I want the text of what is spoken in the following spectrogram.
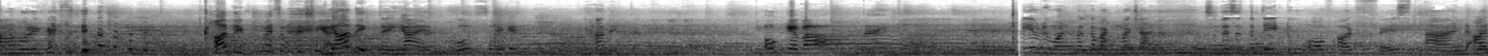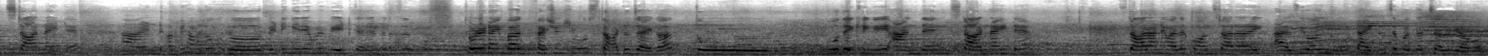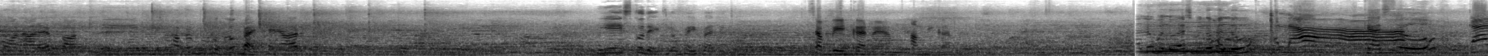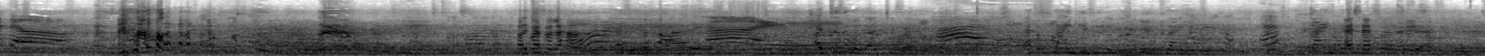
Camera बोल रही कैसे? कहाँ देखूँ मैं समझ नहीं यहाँ देखते हैं यहाँ है। so- ठीक है यहाँ देखते हैं। Okay bye everyone, welcome back to my channel. So this is the day two of our fest and आज स्टार नाइट है। एंड अभी हम लोग वेटिंग एरिया में वेट कर रहे हैं बिकॉज़ थोड़े टाइम बाद फ़ैशन शो स्टार्ट हो जाएगा तो वो देखेंगे। एंड देन स्टार नाइट है। स्टार आने वाला है। कौन स्टार आ रहा है? As you all know title से पता चल गया वो कौन आ रहा है। बाकी यहाँ पे बहुत लोग बैठे हैं यार। ये इसको देख लो भाई पहले। तो सब वेट कर रहे हैं हम नहीं कर रहे। हैं हेलो बोलो ऐसे बोलो हेलो कैसे हो? सबको ऐसा लगा हाँ अच्छे से बोलो अच्छे से। ऐसा फ्लाइंग किस फ्लाइंग फ्लाइंग ऐसे ऐसे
